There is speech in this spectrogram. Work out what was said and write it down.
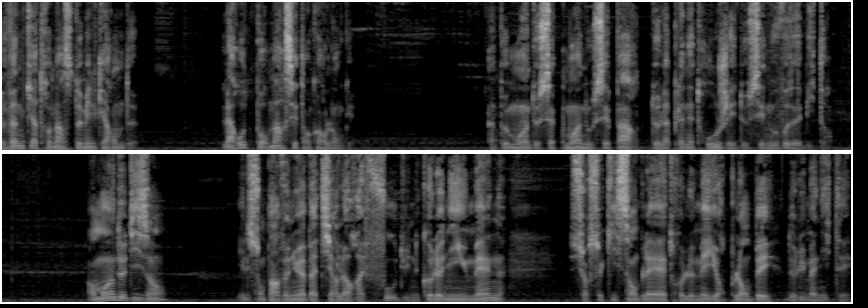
24 mars 2042. La route pour Mars est encore longue. Un peu moins de sept mois nous séparent de la planète rouge et de ses nouveaux habitants. En moins de dix ans, ils sont parvenus à bâtir leur rêve fou d'une colonie humaine sur ce qui semblait être le meilleur plan B de l'humanité.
